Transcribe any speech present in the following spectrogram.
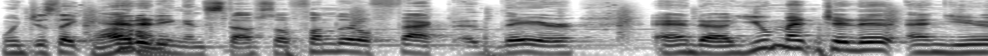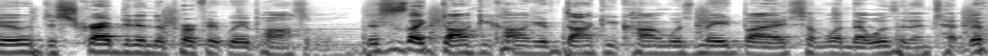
when just like wow. editing and stuff. So fun little fact there. And uh, you mentioned it and you described it in the perfect way possible. This is like Donkey Kong if Donkey Kong was made by someone that was a Nintendo.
